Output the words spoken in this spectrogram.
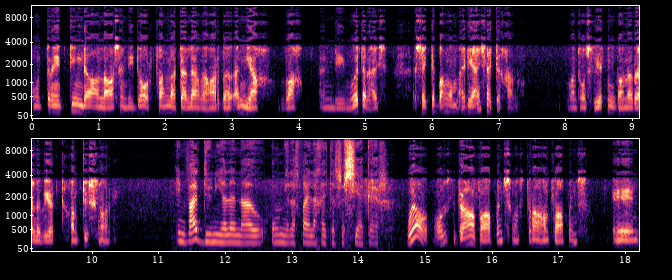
omtrent 10 dae laas in die dorp vandat hulle haar wou injag wag in die motorhuis. Is sy te bang om uit die huis uit te gaan? Want ons weet nie wanneer hulle weer gaan toeslaan nie. En wat doen julle nou om julle veiligheid te verseker? Wel, ons dra wapens, ons dra handwapens en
